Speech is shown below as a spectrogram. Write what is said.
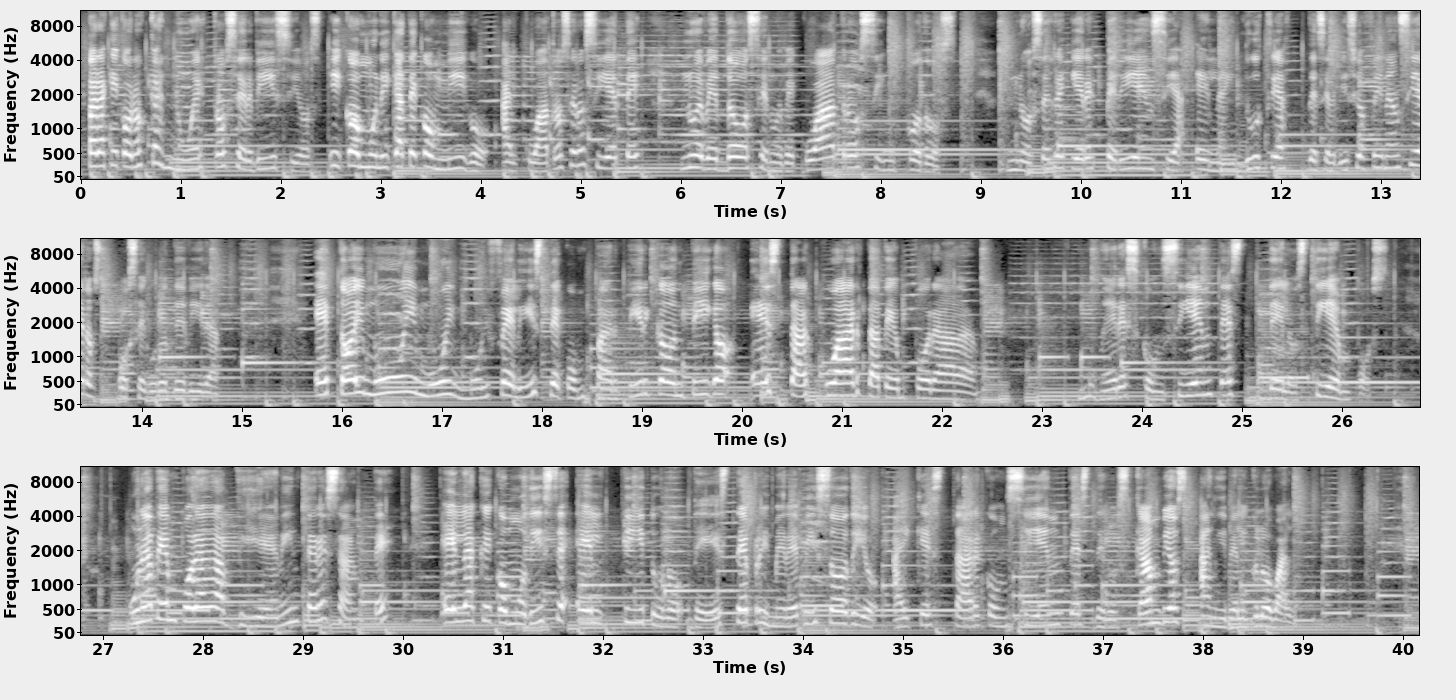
para que conozcas nuestros servicios y comunícate conmigo al 407-912-9452. No se requiere experiencia en la industria de servicios financieros o seguros de vida. Estoy muy, muy, muy feliz de compartir contigo esta cuarta temporada. Mujeres conscientes de los tiempos una temporada bien interesante en la que, como dice el título de este primer episodio, hay que estar conscientes de los cambios a nivel global.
